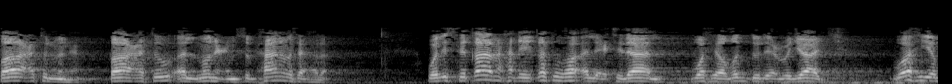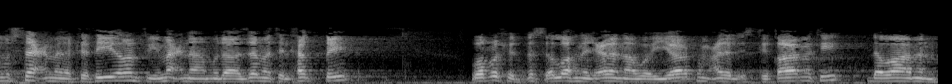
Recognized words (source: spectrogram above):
طاعة المنعم طاعة المنعم سبحانه وتعالى. والاستقامة حقيقتها الاعتدال وهي ضد الاعوجاج وهي مستعملة كثيرا في معنى ملازمة الحق والرشد. نسأل الله أن يجعلنا وإياكم على الاستقامة دواما.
